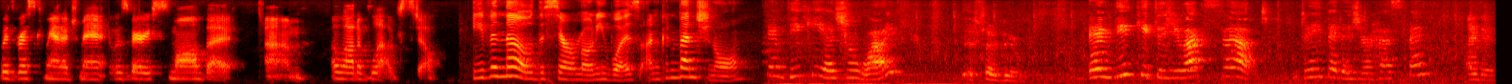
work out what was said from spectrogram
with risk management. It was very small, but um, a lot of love still. Even though the ceremony was unconventional. And Vicky as your wife? Yes, I do. And Vicky, do you accept David as your husband? I do.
